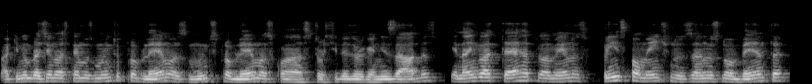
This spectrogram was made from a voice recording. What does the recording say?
Aqui no Brasil nós temos muitos problemas, muitos problemas com as torcidas organizadas. E na Inglaterra, pelo menos, principalmente nos anos 90,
